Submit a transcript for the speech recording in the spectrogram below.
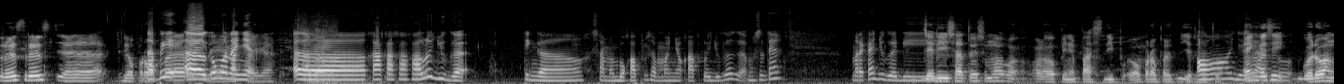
terus terus ya dioper Tapi eh, gue mau nanya, eh kakak-kakak lu juga tinggal sama bokap lu sama nyokap lu juga gak? Maksudnya mereka juga di jadi satu semua kok kalau pindah pas di oper-oper itu jadi Oh, satu jadi eh enggak satu. sih gue doang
